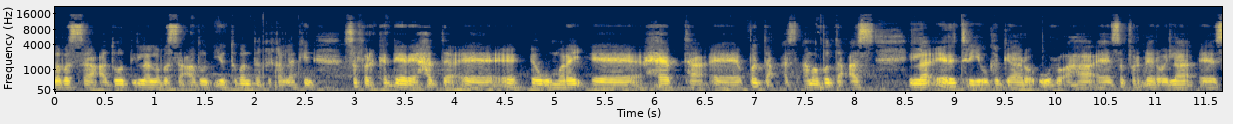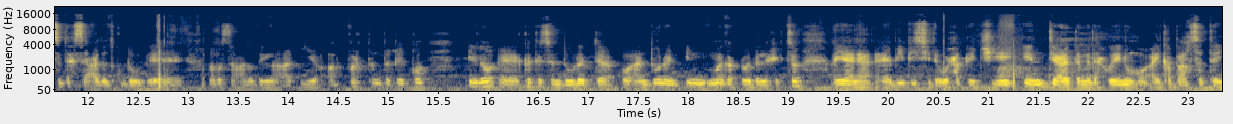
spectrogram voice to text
laba saacadood ilaa laba saacadood iyo toban daqiiqa laakiin safarka dheer ee hadda uu maray xeebta badda cas ama badda cas ilaa eritrea uu ka gaaro. Wuxuu ahaa safar dheer oo ilaa saddex saacadood ku dhow laba saacadood ilaa iyo afartan daqiiqo ilo ka tirsan dowladda oo aan doonayn in magacooda la xigto ayaana b b c da u xaqiijiyey in diyaaradda madaxweynuhu ay ka baaqsatay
